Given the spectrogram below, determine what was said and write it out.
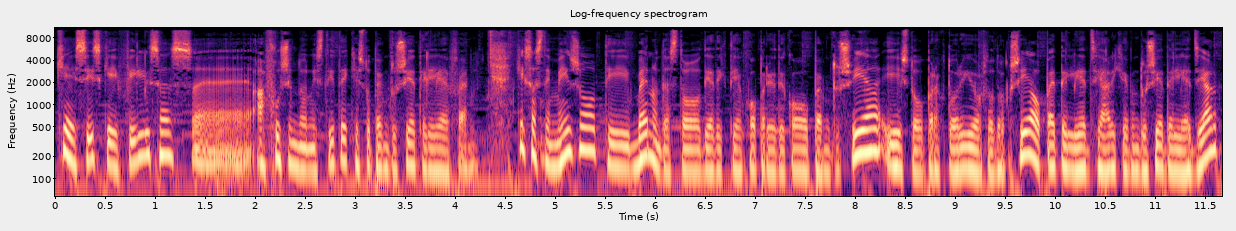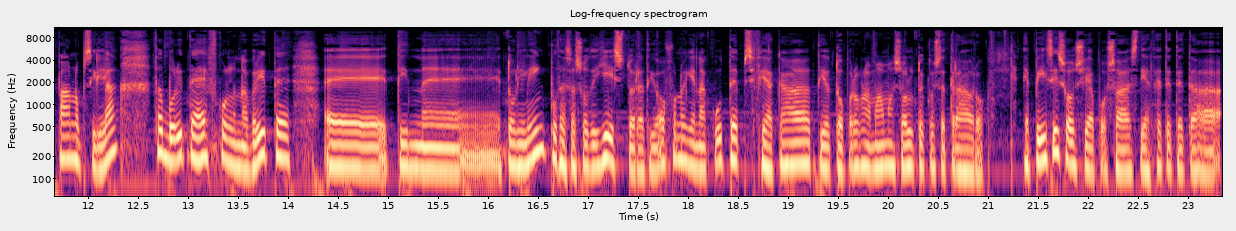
και εσείς και οι φίλοι σας, ε, αφού συντονιστείτε και στο πεμπτουσία.fm. Και σας θυμίζω ότι μπαίνοντας στο στο διαδικτυακό περιοδικό Πεμπτουσία ή στο πρακτορείο Ορθοδοξία, οπέ.gr και πεμπτουσία.gr. Πάνω ψηλά θα μπορείτε εύκολα να βρείτε ε, την, ε, το link που θα σας οδηγήσει στο ραδιόφωνο για να ακούτε ψηφιακά το πρόγραμμά μας όλο το 24ωρο. Επίσης, όσοι από εσά διαθέτετε τα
